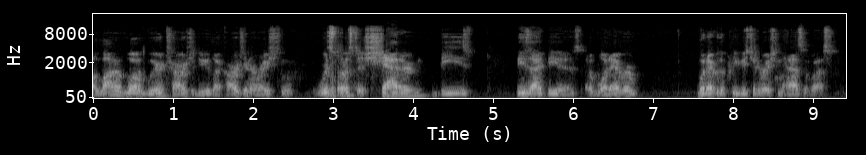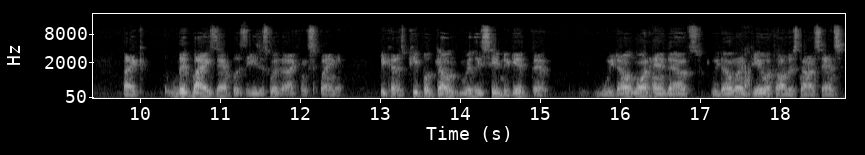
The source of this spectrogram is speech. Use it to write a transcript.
a lot of what we're charged to do, like our generation, we're Mhm. supposed to shatter these these ideas of whatever whatever the previous generation has of us. Like live by example is the easiest way that I can explain it. Because people don't really seem to get that we don't want handouts, we don't want to deal with all this nonsense.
